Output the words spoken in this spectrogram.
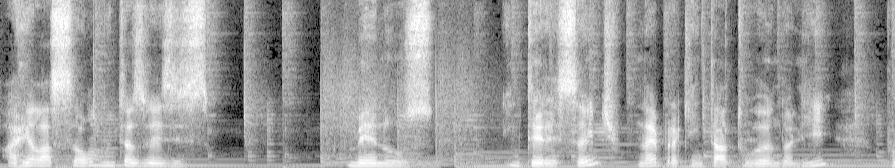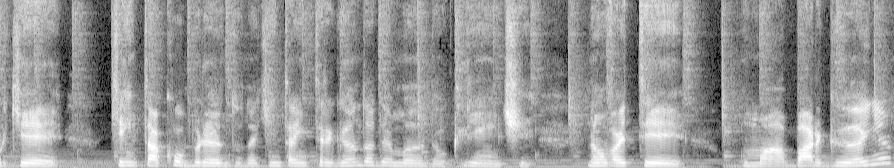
a relação muitas vezes menos interessante, né, para quem está atuando ali, porque quem está cobrando, né, quem está entregando a demanda, o cliente, não vai ter uma barganha,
